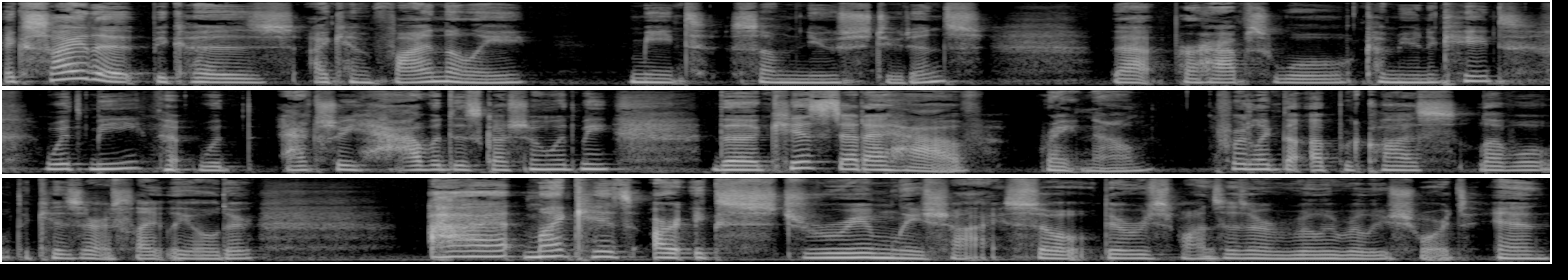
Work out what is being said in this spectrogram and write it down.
Excited because I can finally meet some new students that perhaps will communicate with me, that would actually have a discussion with me. The kids that I have right now, for like the upper class level, the kids are slightly older, I, my kids are extremely shy. So their responses are really, really short. And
